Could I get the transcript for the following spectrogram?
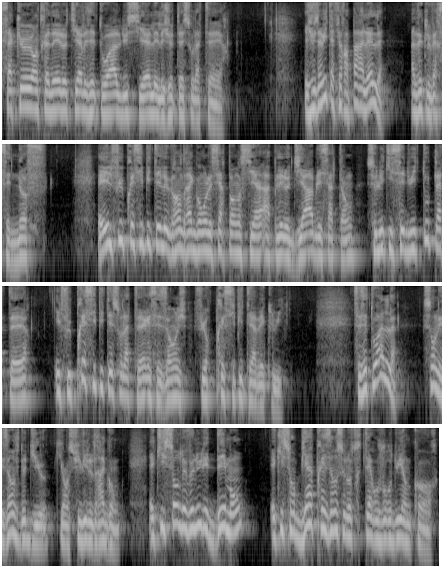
Sa queue entraînait le tiers des étoiles du ciel et les jetait sur la terre. Et je vous invite à faire un parallèle avec le verset 9. Et il fut précipité le grand dragon, le serpent ancien, appelé le diable et Satan, celui qui séduit toute la terre. Il fut précipité sur la terre et ses anges furent précipités avec lui. Ces étoiles sont les anges de Dieu qui ont suivi le dragon et qui sont devenus les démons et qui sont bien présents sur notre terre aujourd'hui encore.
